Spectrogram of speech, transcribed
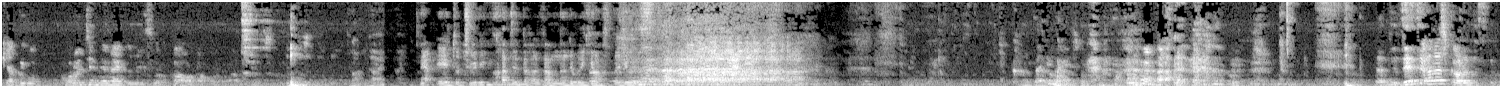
逆に、コルチンでないと実装不可能なものがあるいや、えっ、ー、と、チューリング完全だから何でもできます。大丈夫です。簡単にないでしょ。だって全然話変わるんですけど、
